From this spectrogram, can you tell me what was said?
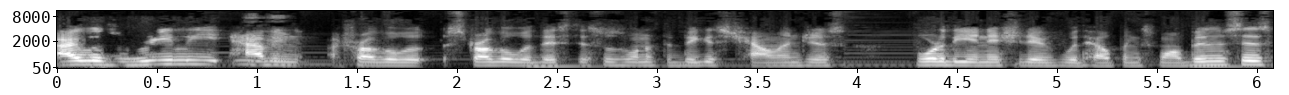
I was really having a struggle struggle with this. This was one of the biggest challenges for the initiative with helping small businesses,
